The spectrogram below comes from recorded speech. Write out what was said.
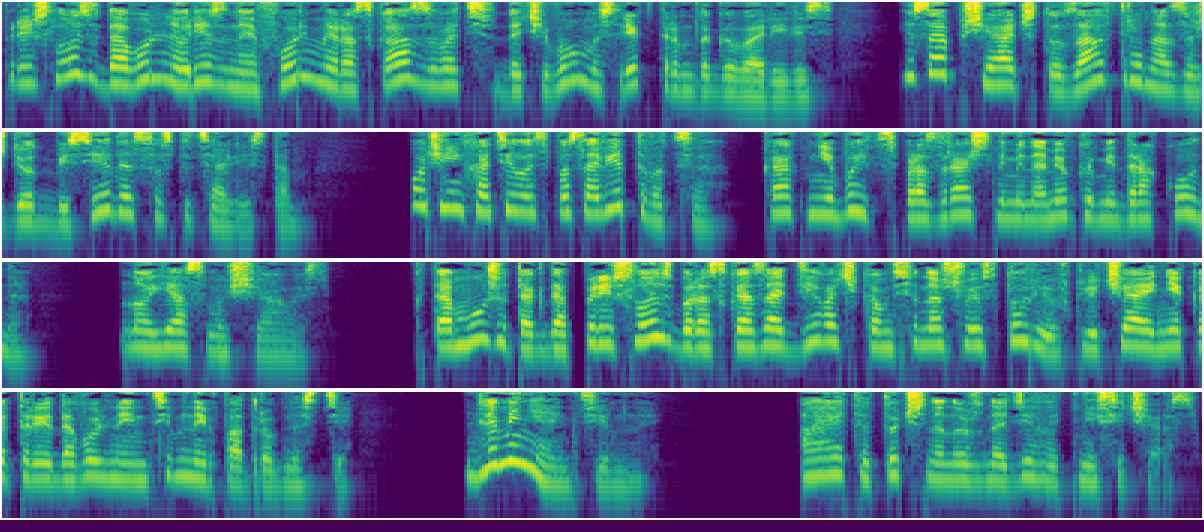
Пришлось в довольно урезанной форме рассказывать, до чего мы с ректором договорились, и сообщать, что завтра нас ждет беседа со специалистом. Очень хотелось посоветоваться, как мне быть с прозрачными намеками дракона, но я смущалась. К тому же тогда пришлось бы рассказать девочкам всю нашу историю, включая некоторые довольно интимные подробности. Для меня интимные. А это точно нужно делать не сейчас.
